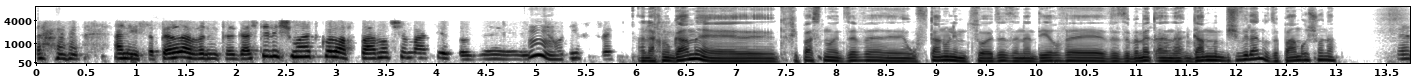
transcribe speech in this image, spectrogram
אני אספר לה, אבל התרגשתי לשמוע את קולו, אף פעם לא שמעתי אותו, זה mm. מאוד יפה. אנחנו גם uh, חיפשנו את זה והופתענו למצוא את זה, זה נדיר, ו- וזה באמת, גם בשבילנו, זו פעם ראשונה. כן.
